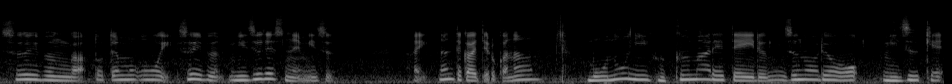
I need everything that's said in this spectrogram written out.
水分がとても多い。水分水ですね水。はい。なんて書いてるかな。物に含まれている。水の量を。水気。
